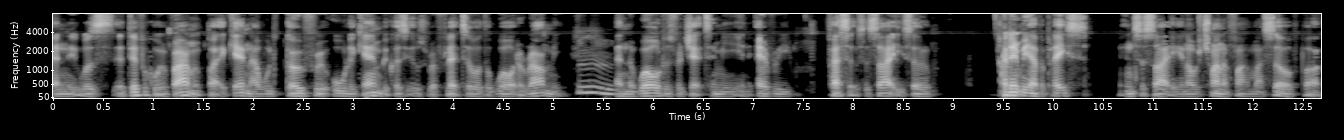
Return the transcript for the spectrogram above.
and it was a difficult environment. But again, I would go through it all again because it was reflective of the world around me, mm. and the world was rejecting me in every facet of society. So I didn't really have a place in society, and I was trying to find myself. But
